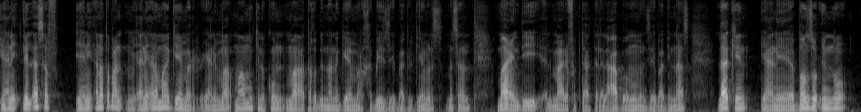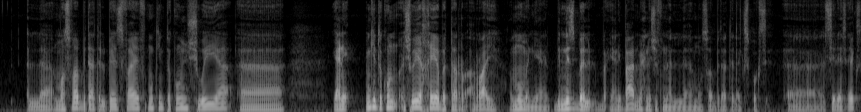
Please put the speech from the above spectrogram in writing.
يعني للأسف يعني أنا طبعا يعني أنا ما gamer يعني ما ما ممكن أكون ما أعتقد إنه أنا gamer خبير زي باقي ال gamers مثلا. ما عندي المعرفة بتاعت الألعاب عموما زي باقي الناس. لكن يعني بنظر إنه المواصفات بتاعت ال PS 5 ممكن تكون شوية آه يعني ممكن تكون شوية خيبة الرأي عموما. يعني بالنسبة يعني بعد ما إحنا شفنا المواصفات بتاعت ال Xbox Series X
